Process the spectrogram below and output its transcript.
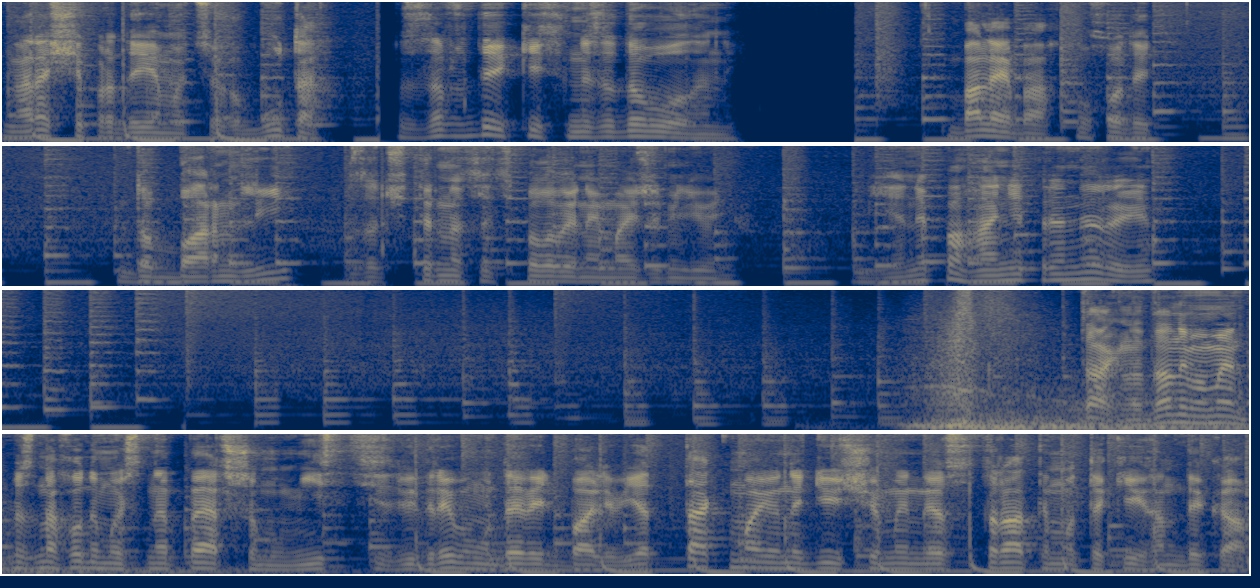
Нарешті продаємо цього бута. Завжди якийсь незадоволений. Балеба уходить до Барнлі за 14,5 майже мільйонів. Є непогані тренери. Так, на даний момент ми знаходимося на першому місці з відривом у 9 балів. Я так маю надію, що ми не втратимо такий гандикап.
